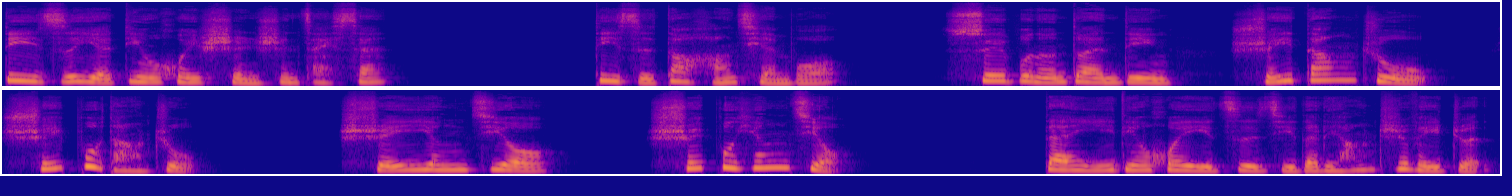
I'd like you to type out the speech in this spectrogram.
弟子也定会审慎再三。弟子道行浅薄，虽不能断定谁当助，谁不当助，谁应救，谁不应救，但一定会以自己的良知为准，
